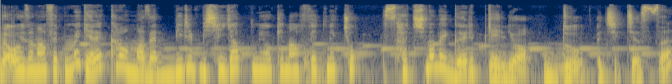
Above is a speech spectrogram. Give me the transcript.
ve o yüzden affetmeme gerek kalmaz. Yani biri bir şey yapmıyorken affetmek çok saçma ve garip geliyordu açıkçası.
